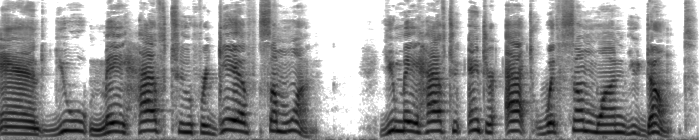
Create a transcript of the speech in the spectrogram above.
and you may have to forgive someone you may have to interact with someone you don't.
